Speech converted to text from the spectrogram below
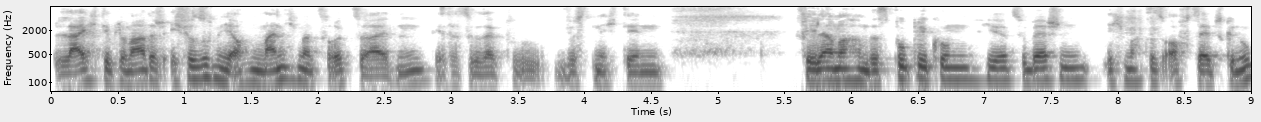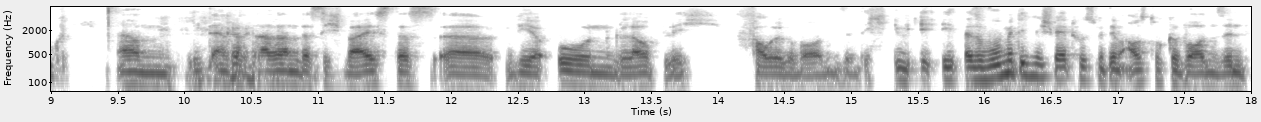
leicht diplomatisch. Ich versuche mich auch manchmal zurückzuhalten. Jetzt hast du gesagt, du wirst nicht den Fehler machen, das Publikum hier zu bashen. Ich mache das oft selbst genug. Ähm, liegt einfach daran, dass ich weiß, dass äh, wir unglaublich faul geworden sind. Ich, ich, also womit ich mich schwer tue, ist mit dem Ausdruck geworden sind.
